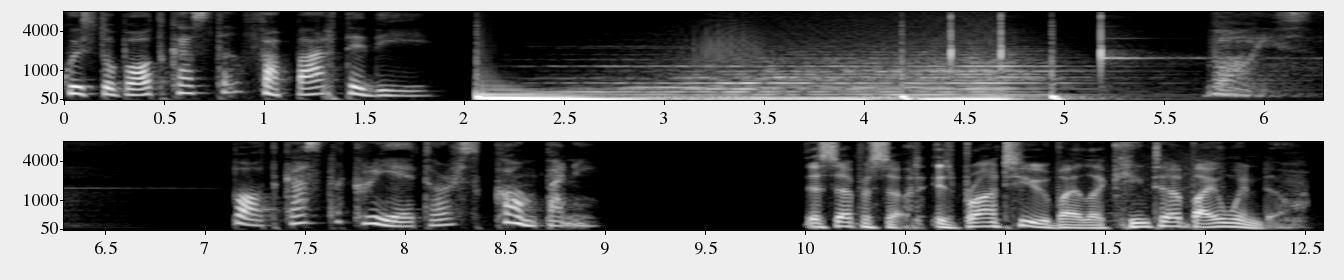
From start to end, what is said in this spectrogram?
Questo podcast fa parte di Voice Podcast Creators Company. This episode is brought to you by La Quinta by Wyndham.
